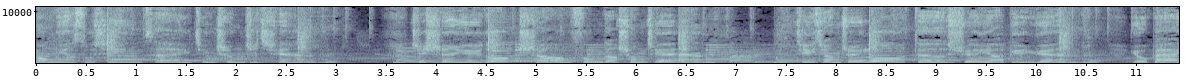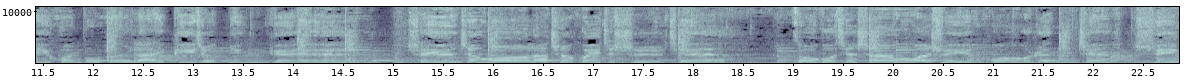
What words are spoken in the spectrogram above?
梦魇苏醒在今生之前，只剩余多少风刀霜剑？即将坠落的悬崖边缘，有白衣缓步而来，披着明月。谁愿将我拉扯回这世界？走过千山万水，烟火人间，寻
